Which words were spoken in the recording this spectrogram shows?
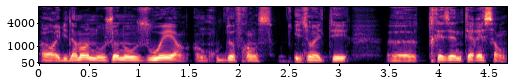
Alors évidemment, nos jeunes ont joué en, Coupe de France. Ils ont été euh, très intéressants.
